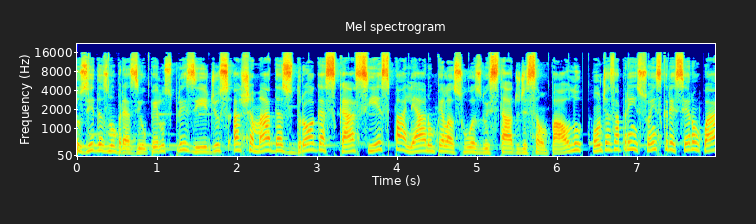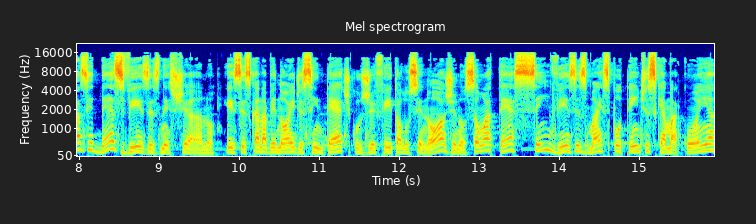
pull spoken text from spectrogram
Introduzidas no Brasil pelos presídios, as chamadas drogas K se espalharam pelas ruas do estado de São Paulo, onde as apreensões cresceram quase 10 vezes neste ano. Esses canabinoides sintéticos de efeito alucinógeno são até 100 vezes mais potentes que a maconha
